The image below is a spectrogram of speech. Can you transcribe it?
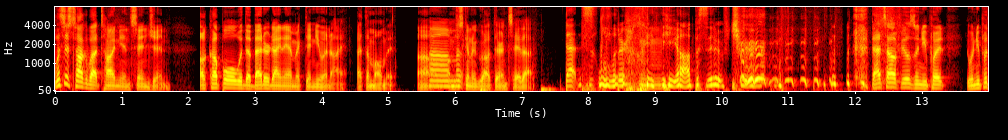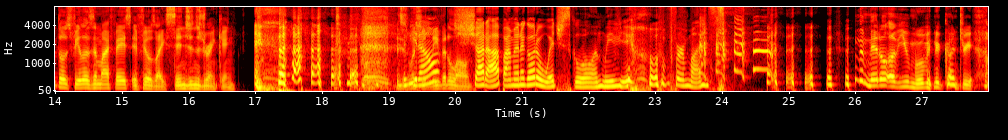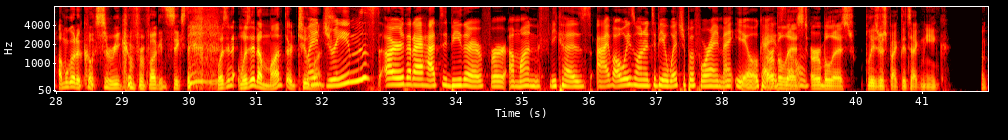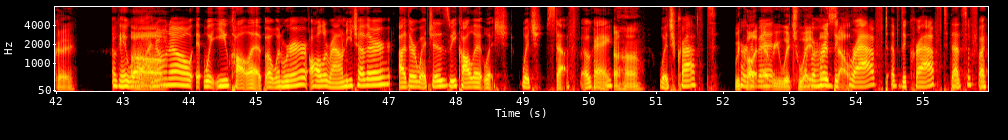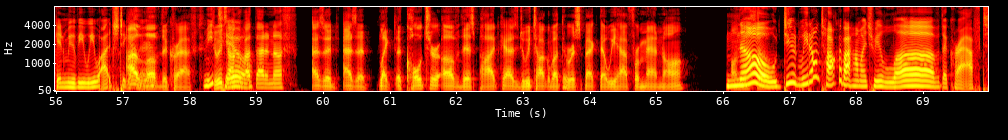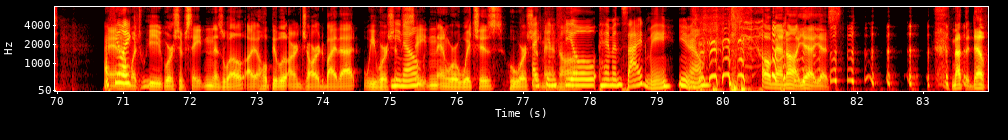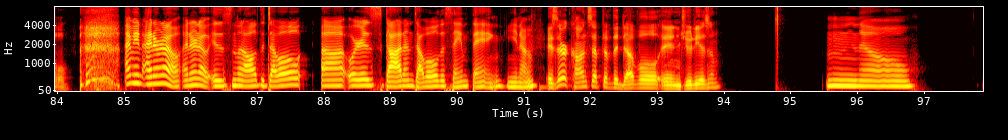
let's just talk about Tanya and Syngin, a couple with a better dynamic than you and I at the moment. Um, I'm Um, just gonna go out there and say that. That's literally Mm-hmm. the opposite of true. That's how it feels when you put when you put those feelers in my face. It feels like. John's drinking. I just If wish you you'd leave it alone. shut up, I'm gonna go to witch school and leave you for months. In the middle of you moving to country, I'm gonna Costa Rica for fucking sixty. Wasn't it? Was it a month or two My months? dreams are that I had to be there for a month because I've always wanted to be a witch before I met you. Okay, so- herbalist, herbalist. Please respect the technique. Okay. Okay, well, I Um, don't know what you call it, but when we're all around each other, other witches, we call it witch witch stuff. Okay, Uh huh. witchcraft. We Heard call of it every which way Ever heard the south. craft of the craft? That's a fucking movie we watched together. I love the craft. Me Do we talk about that enough as a as a like the culture of this podcast? Do we talk about the respect that we have for Manon? No, dude, we don't talk about how much we love the craft. I and feel how like much we worship Satan as well. I hope people aren't jarred by that. We worship You know, Satan and we're witches who worship I can Manon. feel him inside me. You know, Oh Manon, yeah, yes. Not the devil. I mean, I don't know. I don't know. Is Manon the devil, uh, or is God and devil the same thing? You know, Is there a concept of the devil in Judaism? no,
